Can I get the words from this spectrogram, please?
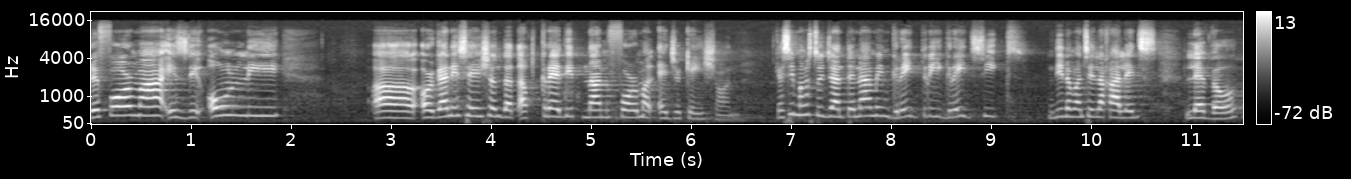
Reforma is the only uh, organization that accredit non-formal education. Kasi mga estudyante namin, grade 3, grade 6, hindi naman sila college level.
